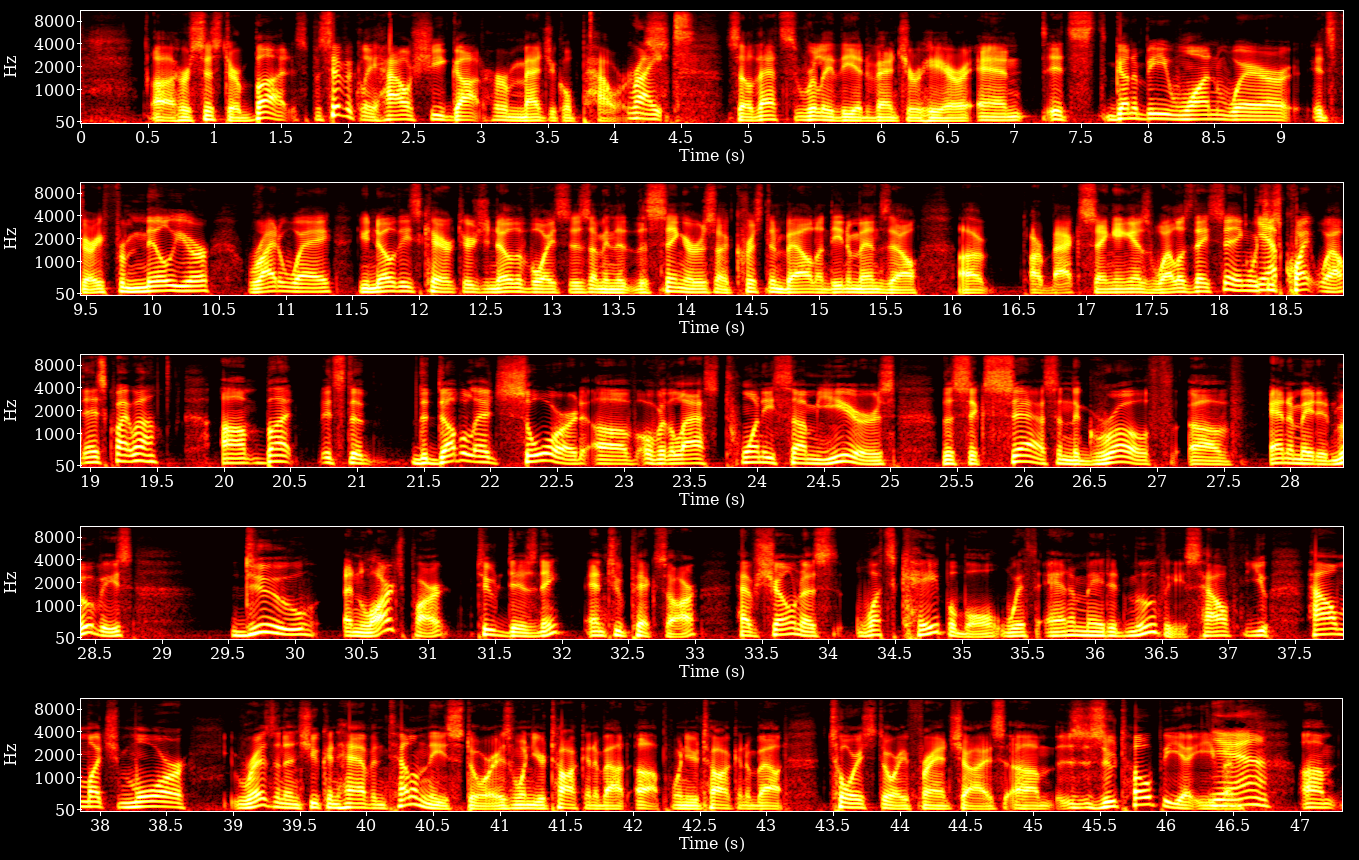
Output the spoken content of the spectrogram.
uh, her sister, but specifically how she got her magical powers. Right. So that's really the adventure here. And it's going to be one where it's very familiar right away. You know these characters, you know the voices. I mean, the, the singers, uh, Kristen Bell and Idina Menzel, uh, are back singing as well as they sing, which Yep. is quite well. It's quite well. Um, but it's the the double-edged sword of over the last 20 some years the success and the growth of animated movies due in large part to Disney and to Pixar have shown us what's capable with animated movies how you how much more resonance you can have in telling these stories when you're talking about Up when you're talking about Toy Story franchise um, Zootopia even Yeah. um,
